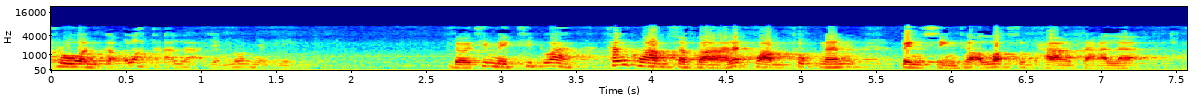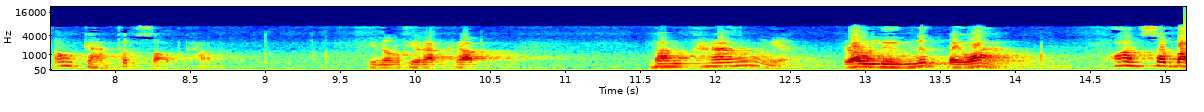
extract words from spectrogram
ครวนกับอัลลอฮฺตะลาอย่างโน้นอย่างนี้ โดยที่ไม่คิดว่าทั้งความสบายและความทุกข์นั้นเป็นสิ่งที่อัลลอฮฺสุบฮานตะลาต้องการทดสอบเขา พี่น้องที่รักครับ บางครั้งเนี่ย เราลืมนึกไปว่า ความสบ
